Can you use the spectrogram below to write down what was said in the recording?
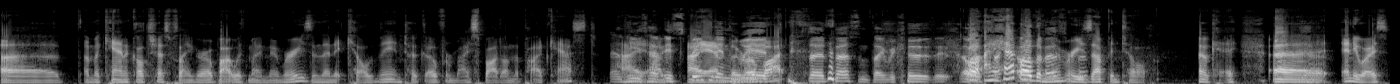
uh, a mechanical chess playing robot with my memories, and then it killed me and took over my spot on the podcast. And I, he's, am- he's I speaking in the weird robot. third person thing because. It, oh, well, I sec- have oh, all the memories person? up until okay. Uh, Anyways,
